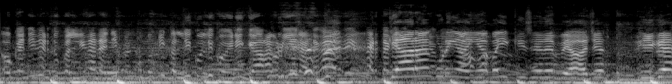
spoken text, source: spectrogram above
ਉਹ ਕਹਿੰਦੀ ਫਿਰ ਤੂੰ ਕੱਲੀ ਨਾ ਰਹਿ ਜੀ ਮੈਂ ਕਿਹਾ, ਮੰਮੀ ਕੱਲੀ ਕੁੱਲੀ ਕੋਈ ਨਹੀਂ 11 ਕੁੜੀਆਂ ਰਹਿਣਗਾ ਫਿਰ ਤਾਂ 11 ਕੁੜੀਆਂ ਆਈਆਂ ਬਈ ਕਿਸੇ ਦੇ ਵਿਆਹ 'ਚ ਠੀਕ ਹੈ?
